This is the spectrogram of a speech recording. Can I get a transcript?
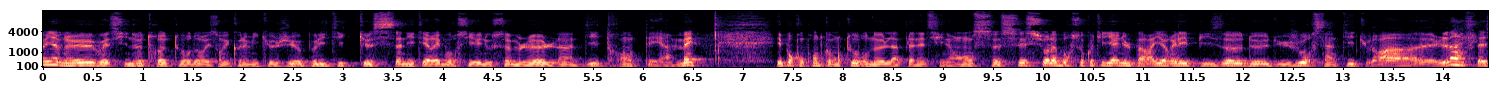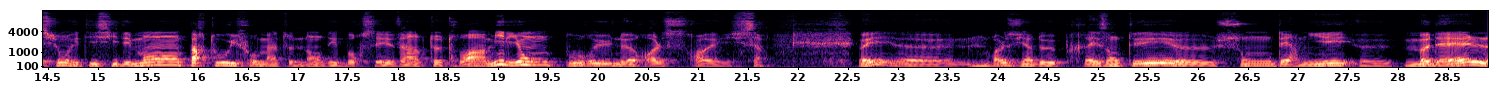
et bienvenue, voici notre tour d'horizon économique, géopolitique, sanitaire et boursier. Nous sommes le lundi 31 mai. Et pour comprendre comment tourne la planète finance, c'est sur la bourse au quotidien nulle part ailleurs et l'épisode du jour s'intitulera L'inflation est décidément partout, il faut maintenant débourser 23 millions pour une Rolls-Royce. Oui, euh, Rolls vient de présenter euh, son dernier euh, modèle,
